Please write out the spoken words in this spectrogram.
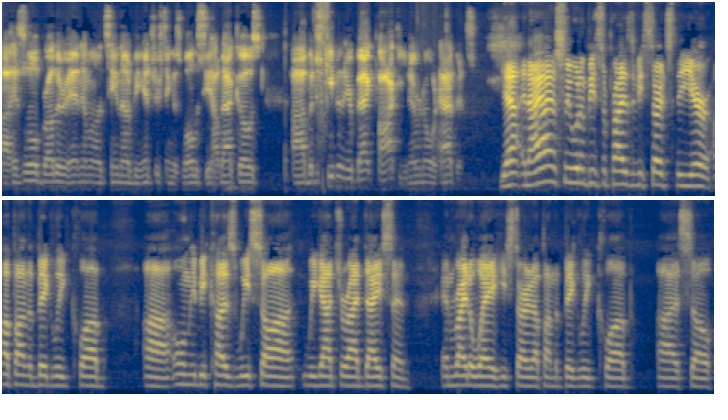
uh, his little brother and him on the team. That would be interesting as well to see how that goes. Uh, but just keep it in your back pocket. You never know what happens. Yeah, and I honestly wouldn't be surprised if he starts the year up on the big league club, uh, only because we saw we got Jarrod Dyson, and right away he started up on the big league club. Uh, so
